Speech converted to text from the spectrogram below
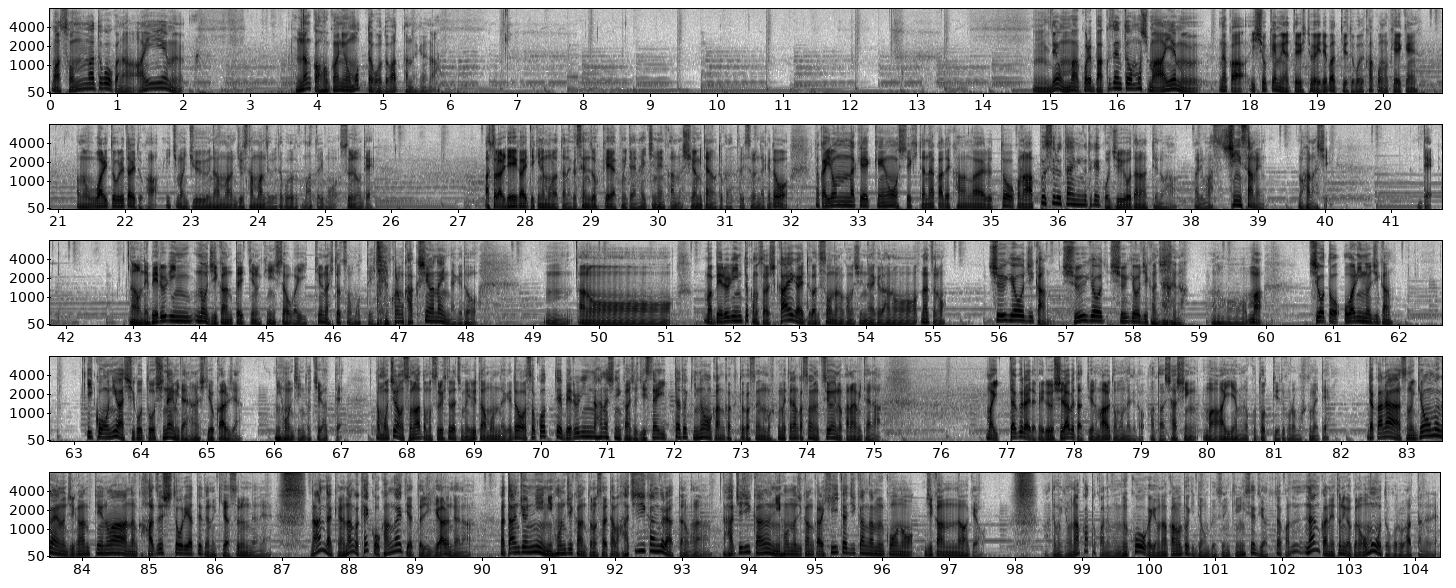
まあそんなとこかな。IM、なんか他に思ったことがあったんだけどな。うん、でもまあこれ漠然ともしま IM なんか一生懸命やってる人がいればっていうところで過去の経験あの割と売れたりとか1枚10何万13万で売れたこととかもあったりもするのであそれは例外的なものだったんだけど専属契約みたいな1年間の使用みたいなのとかだったりするんだけどなんかいろんな経験をしてきた中で考えるとこのアップするタイミングって結構重要だなっていうのはあります。審査面の話で。あのね、ベルリンの時間帯っていうのを気にした方がいいっていうのは一つ思っていて、これも確信はないんだけど、うん、あのー、まあ、ベルリンとかもそうだし、海外とかでそうなのかもしれないけど、あのー、なんつうの？就業時間、就業、就業時間じゃないな。あのー、まあ、仕事終わりの時間以降には仕事をしないみたいな話ってよくあるじゃん。日本人と違って。もちろんその後もする人たちもいるとは思うんだけど、そこってベルリンの話に関しては実際行った時の感覚とかそういうのも含めてなんかそういうの強いのかなみたいな。まあ行ったぐらいだからいろいろ調べたっていうのもあると思うんだけど、あとは写真、まあ IM のことっていうところも含めて。だから、その業務外の時間っていうのは、なんか外して俺やってたような気がするんだよね。なんだっけな、なんか結構考えてやった時期があるんだよな。まあ、単純に日本時間との差で多分8時間ぐらいあったのかな。8時間日本の時間から引いた時間が向こうの時間なわけよ。あでも夜中とかでも向こうが夜中の時でも別に気にせずやってたから、なんかね、とにかく、ね、思うところがあったんでね。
